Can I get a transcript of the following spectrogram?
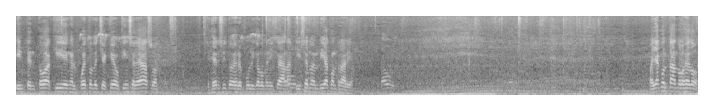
Intentó aquí en el puesto de chequeo 15 de Asua, Ejército de República Dominicana, y se nos envía contraria. Vaya contando los G2. Dos.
